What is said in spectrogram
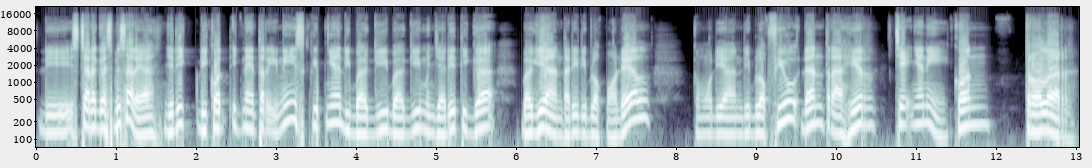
di secara gas besar ya. Jadi di code igniter ini scriptnya dibagi-bagi menjadi tiga bagian. Tadi di block model, kemudian di block view dan terakhir C-nya nih, controller.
